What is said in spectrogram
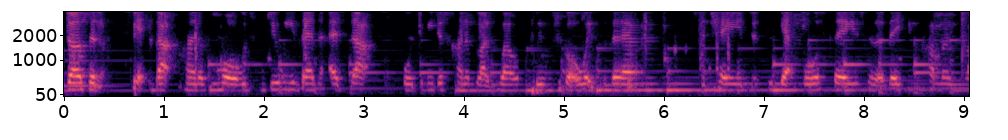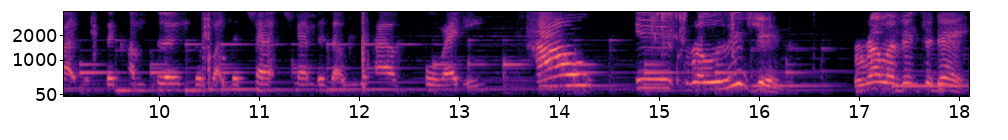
doesn't fit that kind of mold, do we then adapt or do we just kind of like, well, we've just got to wait for them to change and to get more saved so that they can come and like become clones of like the church members that we have already? How is religion relevant today?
